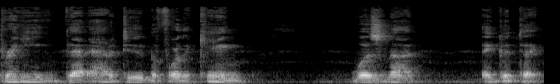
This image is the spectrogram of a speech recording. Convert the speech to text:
Bringing that attitude before the king was not a good thing.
